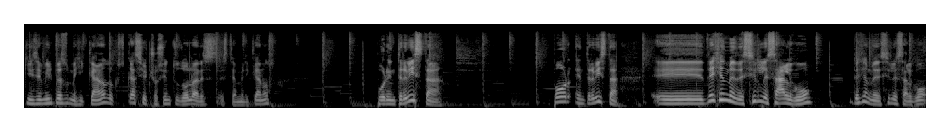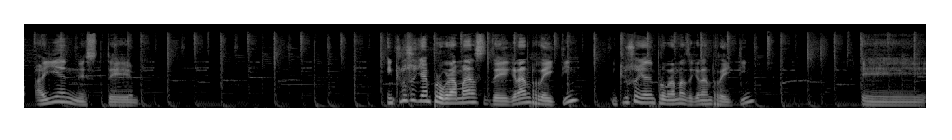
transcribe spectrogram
15 mil pesos mexicanos, casi 800 dólares este, americanos. Por entrevista. Por entrevista. Eh, déjenme decirles algo. Déjenme decirles algo. Ahí en este. Incluso ya en programas de gran rating. Incluso ya en programas de gran rating eh,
